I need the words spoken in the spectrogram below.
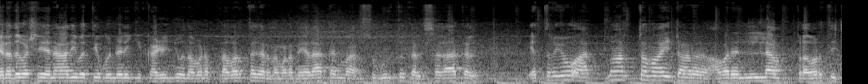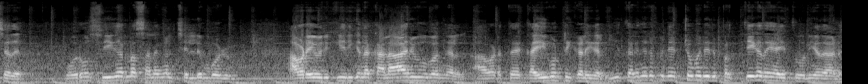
ഇടതുപക്ഷ ജനാധിപത്യ മുന്നണിക്ക് കഴിഞ്ഞു. നമ്മുടെ പ്രവർത്തകർ നമ്മുടെ നേതാക്കന്മാർ സുഹൃത്തുക്കൾ സഖാക്കൾ എത്രയോ ആത്മാർത്ഥമായിട്ടാണ് അവരെല്ലാം പ്രവർത്തിച്ചത്. ഓരോ സ്വീകരണ സ്ഥലങ്ങൾ ചെല്ലുമ്പോഴും അവിടെ ഒരുക്കിയിരിക്കുന്ന കലാരൂപങ്ങൾ അവിടുത്തെ കൈകൊട്ടിക്കളികൾ ഈ തെരഞ്ഞെടുപ്പിന്റെ ഏറ്റവും വലിയൊരു പ്രത്യേകതയായി തോന്നിയതാണ്.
